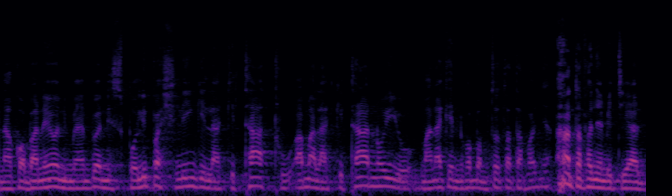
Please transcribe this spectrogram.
na kwa maana hiyo nimeambiwa nisipolipa shilingi laki tatu ama laki tano hiyo maanaake ni kwamba mtoto atafanya, atafanya mitihani.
